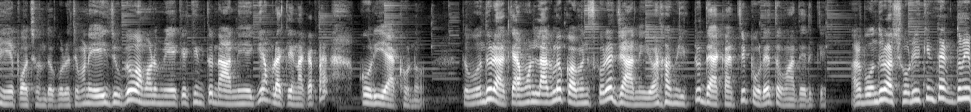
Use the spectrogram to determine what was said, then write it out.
মেয়ে পছন্দ করেছে। মানে এই যুগেও আমার মেয়েকে কিন্তু না নিয়ে গিয়ে আমরা কেনাকাটা করি এখনও তো বন্ধুরা, কেমন লাগল কমেন্টস করে জানিও আর আমি একটু দেখাচ্ছি পরে তোমাদেরকে। আর বন্ধুরা, শরীর কিন্তু একদমই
